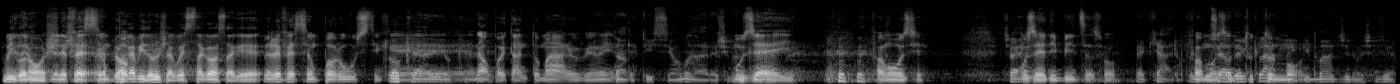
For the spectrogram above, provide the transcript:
Lui Delle- conosce, delle cioè, feste un abbiamo po'- capito, lui c'ha questa cosa che... delle feste un po' rustiche. Ok, ok. No, poi tanto mare ovviamente. però tantissimo mare. ci Musei famosi. Cioè, Musei di Ibiza sono... È chiaro, il famosi museo in del tutto il clubbing, mondo. immagino ci sia.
